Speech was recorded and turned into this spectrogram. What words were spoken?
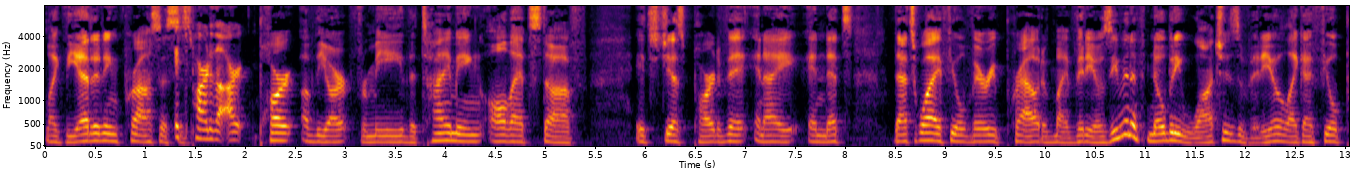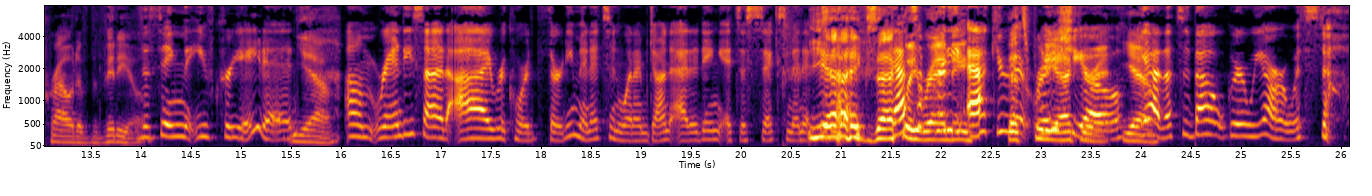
Like the editing process It's is part of the art. part of the art for me. The timing, all that stuff. It's just part of it, and I and that's that's why I feel very proud of my videos. Even if nobody watches a video, like I feel proud of the video. The thing that you've created. yeah. Um, Randy said I record 30 minutes, and when I'm done editing, it's a six minute. Yeah, video. exactly, That's a Randy. pretty accurate That's pretty ratio. accurate, yeah. yeah, that's about where we are with stuff.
